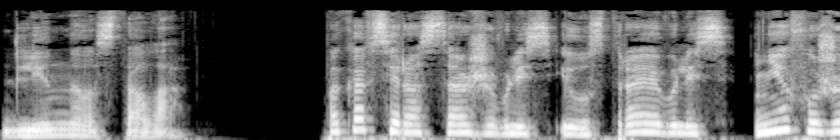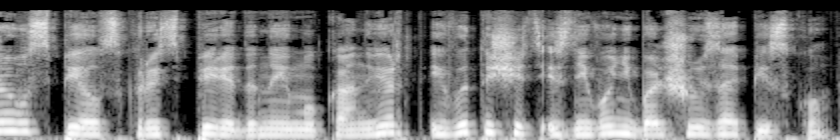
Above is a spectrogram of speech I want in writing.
длинного стола. Пока все рассаживались и устраивались, Нев уже успел вскрыть переданный ему конверт и вытащить из него небольшую записку.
